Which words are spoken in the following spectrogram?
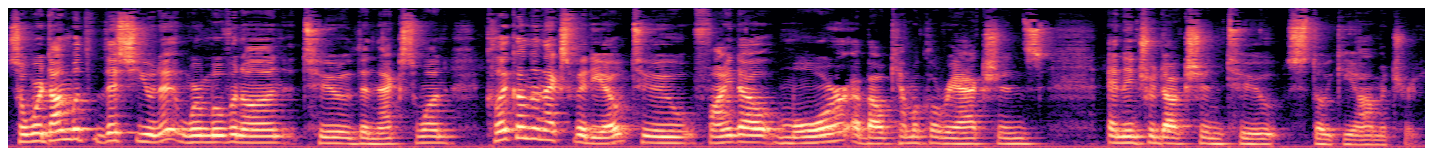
So we're done with this unit. We're moving on to the next one. Click on the next video to find out more about chemical reactions and introduction to stoichiometry.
